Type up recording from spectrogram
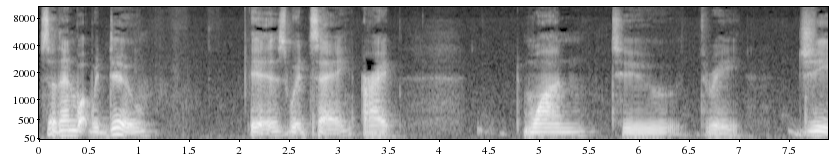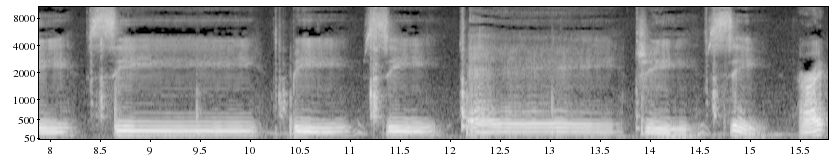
so then what we'd do is we'd say, all right, one, two, three, G, C, B, C, A, G, C. All right?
